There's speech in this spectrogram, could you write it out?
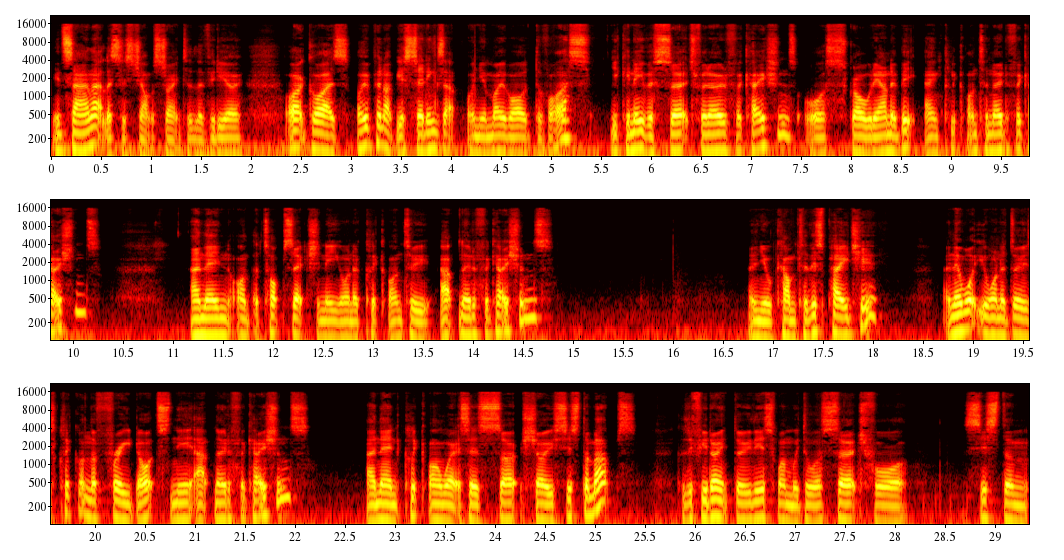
In saying that, let's just jump straight to the video. Alright guys, open up your settings app on your mobile device. You can either search for notifications or scroll down a bit and click onto notifications. And then on the top section you want to click onto app notifications. And you'll come to this page here and then what you want to do is click on the three dots near app notifications and then click on where it says show system apps. Because if you don't do this, when we do a search for system,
